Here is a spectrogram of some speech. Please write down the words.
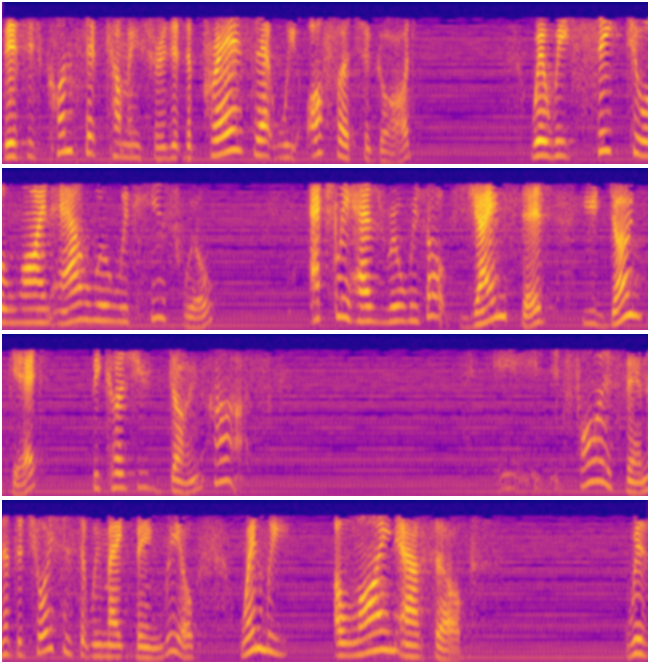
there's this concept coming through that the prayers that we offer to God, where we seek to align our will with His will, actually has real results. James says, you don't get because you don't ask. It follows then that the choices that we make being real, when we align ourselves with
